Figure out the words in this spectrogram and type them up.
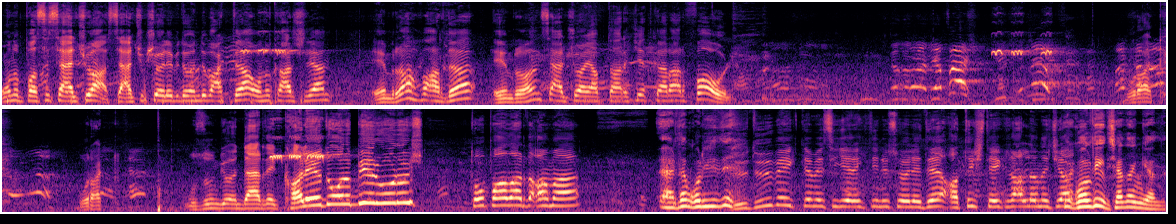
Onun pası Selçuk'a. Selçuk şöyle bir döndü baktı. Onu karşılayan Emrah vardı. Emrah'ın Selçuk'a yaptığı hareket karar faul. Burak. Burak uzun gönderdi. Kaleye doğru bir vuruş. Top ağlarda ama Erdem golü yedi. düdüğü beklemesi gerektiğini söyledi. Atış tekrarlanacak. Gol değil dışarıdan geldi.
